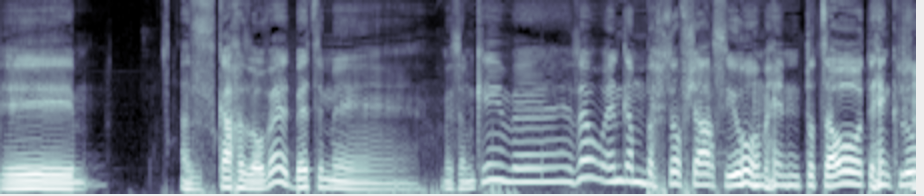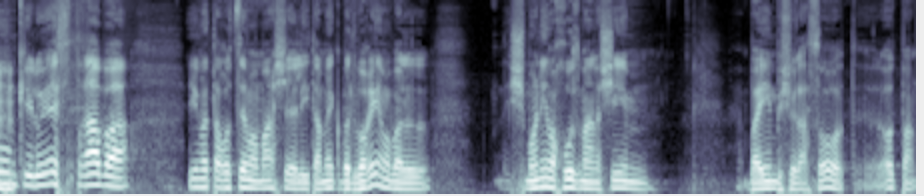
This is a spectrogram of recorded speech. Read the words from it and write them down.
אה, אז ככה זה עובד, בעצם אה, מזנקים, וזהו, אין גם בסוף שער סיום, אין תוצאות, אין כלום, כאילו יש סטראבה, אם אתה רוצה ממש אה, להתעמק בדברים, אבל 80% מהאנשים באים בשביל לעשות. עוד פעם,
